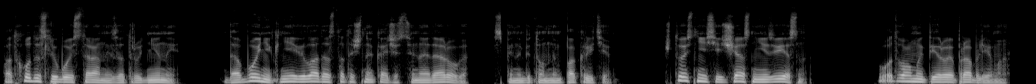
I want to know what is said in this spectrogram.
Подходы с любой стороны затруднены. До бойни к ней вела достаточно качественная дорога с пенобетонным покрытием. Что с ней сейчас, неизвестно. Вот вам и первая проблема.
